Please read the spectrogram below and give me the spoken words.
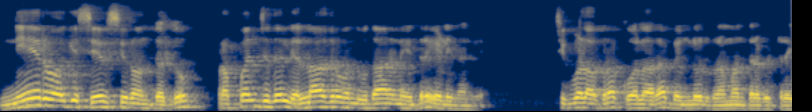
ನೇರವಾಗಿ ಸೇವಿಸಿರುವಂಥದ್ದು ಪ್ರಪಂಚದಲ್ಲಿ ಎಲ್ಲಾದರೂ ಒಂದು ಉದಾಹರಣೆ ಇದ್ದರೆ ಹೇಳಿ ನನಗೆ. ಚಿಕ್ಕಬಳ್ಳಾಪುರ, ಕೋಲಾರ, ಬೆಂಗಳೂರು ಗ್ರಾಮಾಂತರ ಬಿಟ್ಟರೆ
